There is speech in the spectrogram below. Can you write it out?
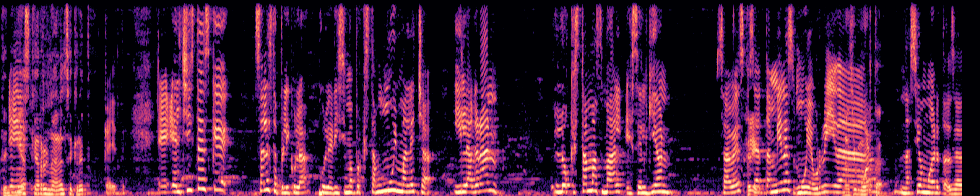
Tenías Eh, que arruinar el secreto. Cállate. Eh, el chiste es que sale esta película culerísima porque está muy mal hecha. Y la gran. Lo que está más mal es el guion. ¿Sabes? O sea, también es muy aburrida. Nació muerta. Nació muerta. O sea,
